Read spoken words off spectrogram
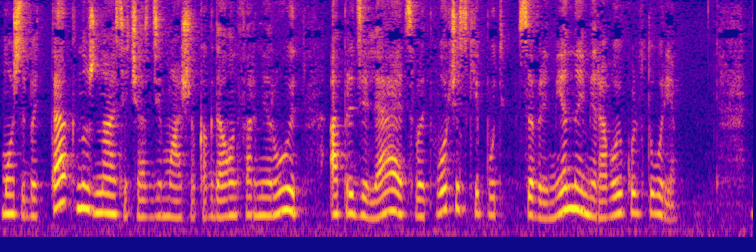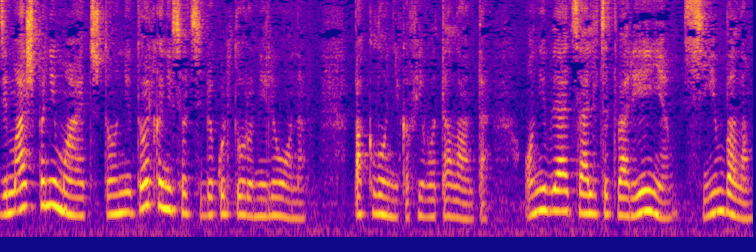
может быть так нужна сейчас Димашу, когда он формирует, определяет свой творческий путь в современной мировой культуре. Димаш понимает, что он не только несет в себе культуру миллионов, поклонников его таланта, он является олицетворением, символом,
